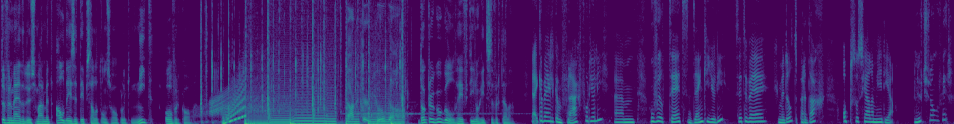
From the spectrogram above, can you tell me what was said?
Te vermijden dus, maar met al deze tips zal het ons hopelijk niet overkomen. Dr. Google. Dr. Google heeft hier nog iets te vertellen. Ja, ik heb eigenlijk een vraag voor jullie. Ehm, hoeveel tijd denken jullie zitten wij gemiddeld per dag op sociale media? Een uurtje ongeveer?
